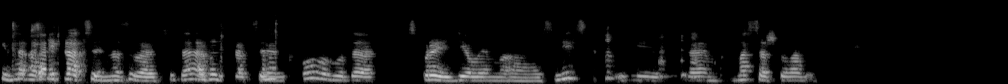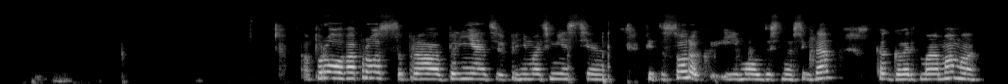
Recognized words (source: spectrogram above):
И двух да, аппликации называются, да, аппликация в голову, да спрей делаем а, смесь и играем массаж головы. Про вопрос про принять, принимать вместе фито-40 и молодость навсегда, как говорит моя мама,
